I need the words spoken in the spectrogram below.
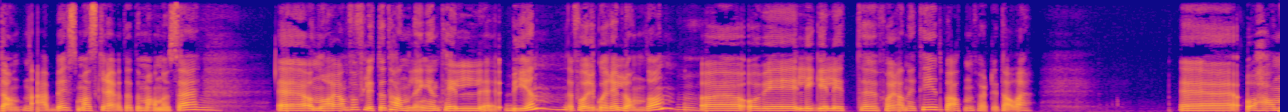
Downton Abbey, som har skrevet dette manuset. Eh, og nå har han forflyttet handlingen til byen. Det foregår i London, eh, og vi ligger litt foran i tid på 1840-tallet. Uh, og han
